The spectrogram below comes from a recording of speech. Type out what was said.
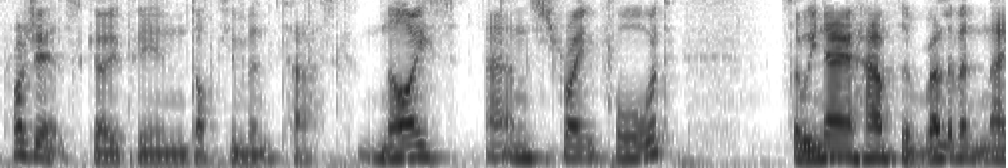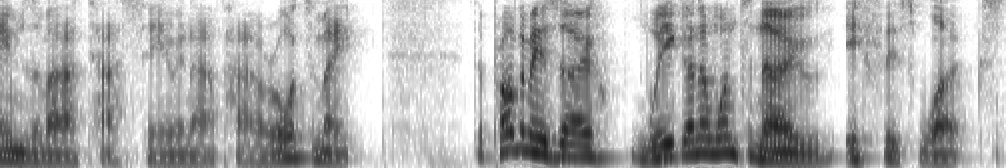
project scoping document task. Nice and straightforward. So we now have the relevant names of our tasks here in our Power Automate. The problem is though, we're going to want to know if this works.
